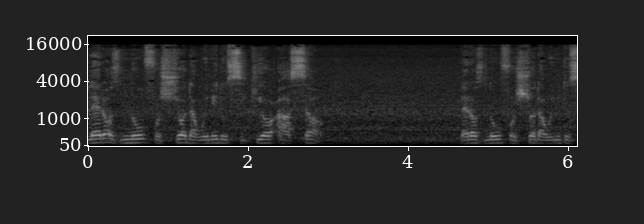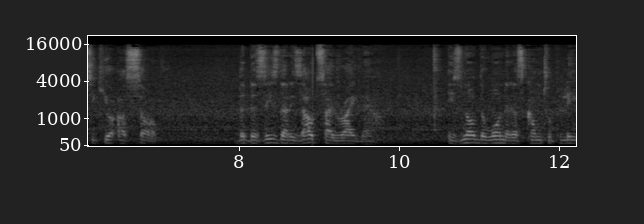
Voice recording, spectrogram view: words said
let us know for sure that we need to secure ourselves. Let us know for sure that we need to secure ourselves. The disease that is outside right now is not the one that has come to play.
